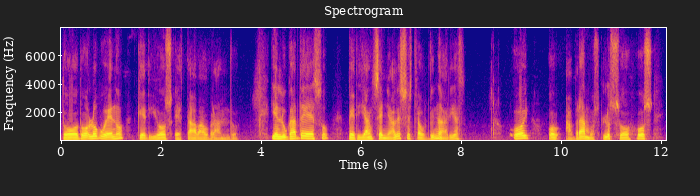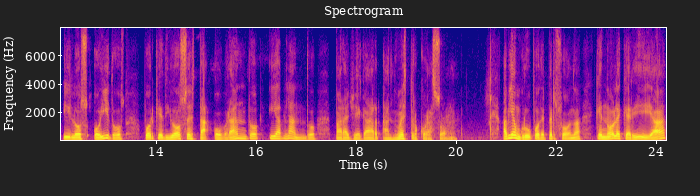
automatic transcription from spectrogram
todo lo bueno que Dios estaba obrando. Y en lugar de eso, pedían señales extraordinarias. Hoy abramos los ojos y los oídos porque Dios está obrando y hablando para llegar a nuestro corazón. Había un grupo de personas que no le quería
